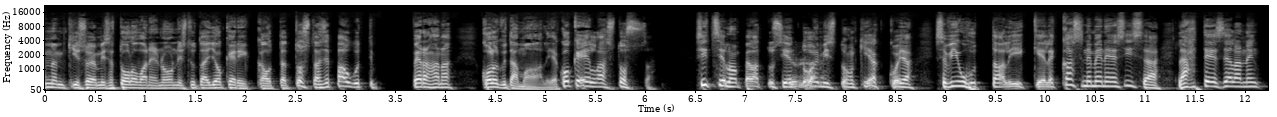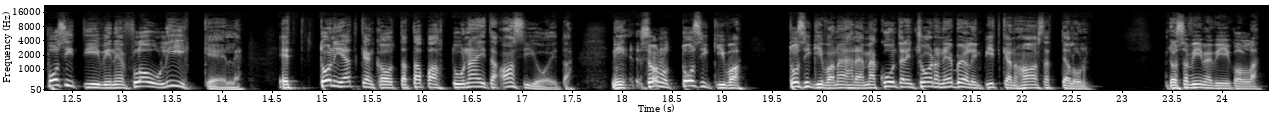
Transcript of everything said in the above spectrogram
MM-kisoja, missä Tolvanen onnistui tai jokerikkautta. Tosta se paukutti perhana 30 maalia. Kokeillaan tossa. Sitten siellä on pelattu siihen Kyllä. toimistoon kiekkoja, se viuhuttaa liikkeelle, kas ne menee sisään. Lähtee sellainen positiivinen flow liikkeelle, että ton jätkän kautta tapahtuu näitä asioita. Niin se on ollut tosi kiva, tosi kiva nähdä. Ja mä kuuntelin Jordan Eberlin pitkän haastattelun tuossa viime viikolla –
